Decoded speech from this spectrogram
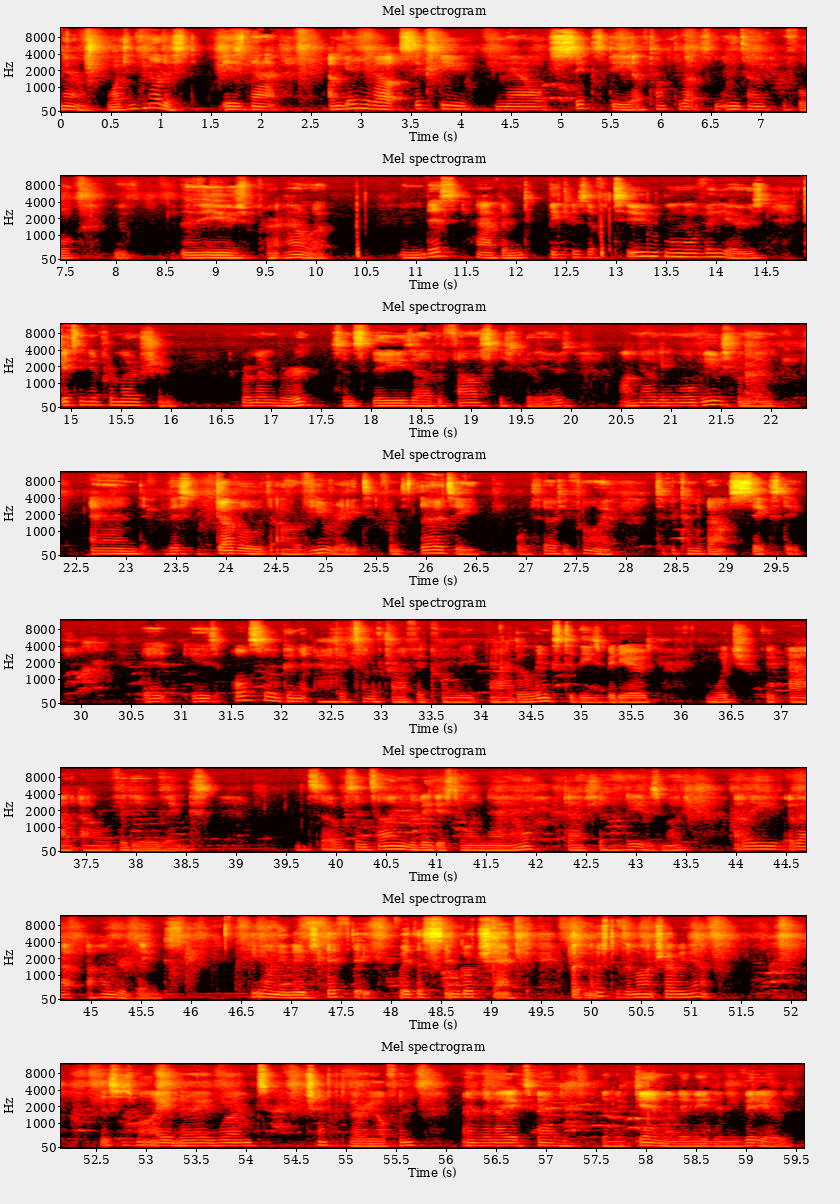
Now, what you've noticed is that I'm getting about 60, now 60, I've talked about this many times before, views per hour. And this happened because of two more videos getting a promotion. Remember, since these are the fastest videos, I'm now getting more views from them, and this doubled our view rate from 30 or 35 to become about 60. It is also going to add a ton of traffic when we add links to these videos, which we add our video links. And so, since I'm the biggest one now, Dash doesn't leave as much, I leave about 100 links. He only leaves 50 with a single check, but most of them aren't showing up. This is why they weren't checked very often, and then I expanded again when they made the new videos.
